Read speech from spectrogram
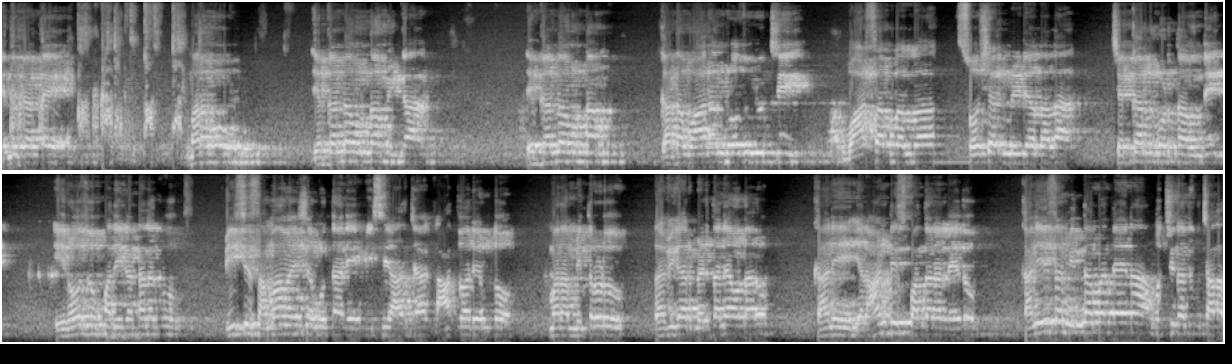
ఎందుకంటే మనము ఎక్కడో ఉన్నాం ఇంకా. ఎక్కడో ఉన్నాం. గత వారం రోజుల నుంచి వాట్సాప్లలో సోషల్ మీడియాలలో చక్కర్లు కొడతా ఉంది. ఈరోజు పది గంటలకు బీసీ సమావేశం ఉందని బీసీ ఆధ్వర్యంలో మన మిత్రుడు రవి గారు పెడతానే ఉన్నారు. కానీ ఎలాంటి స్పందన లేదు. కనీసం ఇంతమంది అయినా వచ్చినందుకు చాలా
